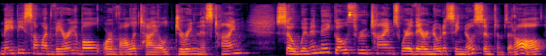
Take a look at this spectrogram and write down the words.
may be somewhat variable or volatile during this time. So women may go through times where they're noticing no symptoms at all.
